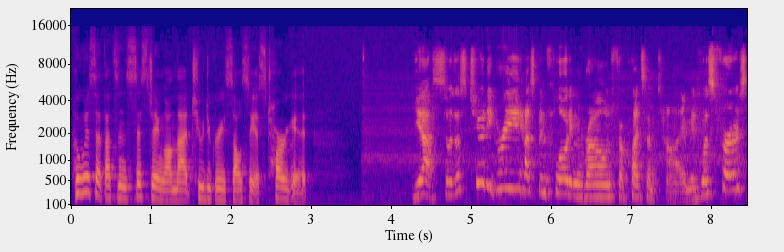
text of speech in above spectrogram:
who is it that's insisting on that two degrees Celsius target? Yes, so this two degree has been floating around for quite some time. It was first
